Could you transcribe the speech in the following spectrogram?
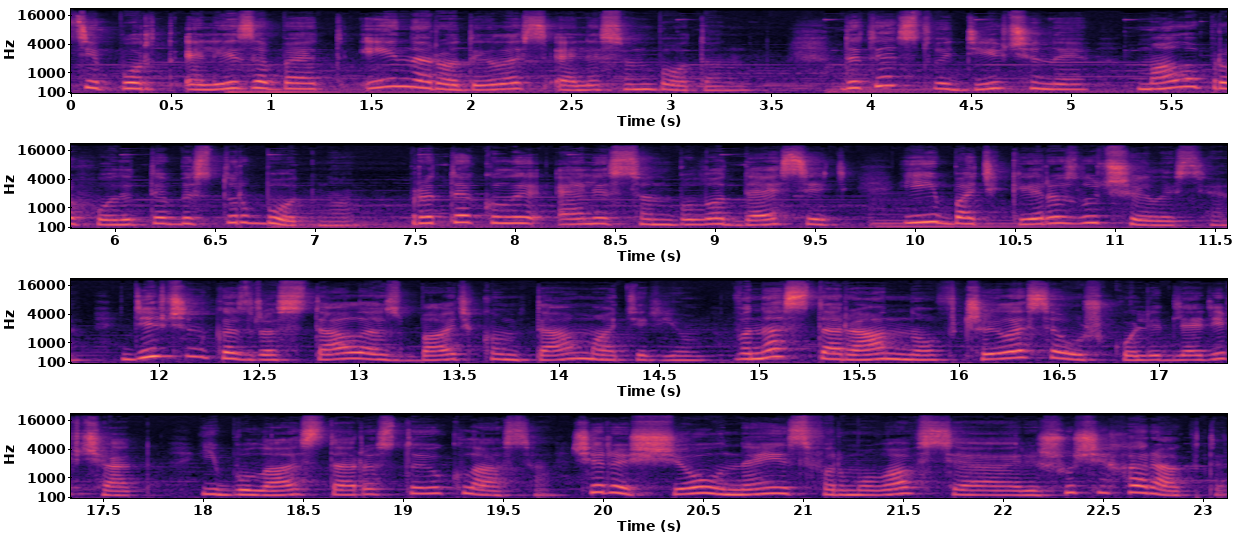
Місті Порт Елізабет і народилась Елісон Ботон. Дитинство дівчини мало проходити безтурботно. Проте, коли Елісон було 10, її батьки розлучилися. Дівчинка зростала з батьком та матір'ю. Вона старанно вчилася у школі для дівчат і була старостою класа, через що у неї сформувався рішучий характер.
